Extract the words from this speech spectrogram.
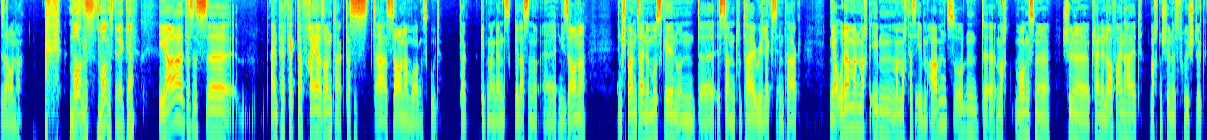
Sauna. Morgens, morgens direkt, ja? Ja, das ist äh, ein perfekter freier Sonntag. Das ist, da ist Sauna morgens gut. Da geht man ganz gelassen äh, in die Sauna, entspannt seine Muskeln und äh, ist dann total relaxed im Tag. Ja, oder man macht eben, man macht das eben abends und äh, macht morgens eine schöne kleine Laufeinheit, macht ein schönes Frühstück,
